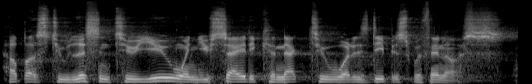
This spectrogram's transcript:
Help us to listen to you when you say to connect to what is deepest within us.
